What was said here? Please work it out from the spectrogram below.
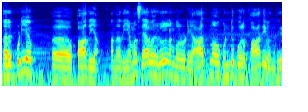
தரக்கூடிய அஹ், பாதையாம் அந்த அது யம சேவகர்கள் நம்மளுடைய ஆத்மாவை கொண்டு போகிற பாதை வந்து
